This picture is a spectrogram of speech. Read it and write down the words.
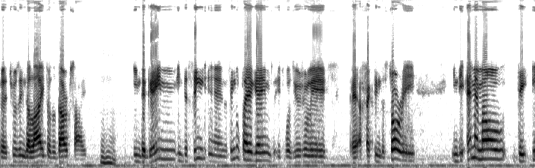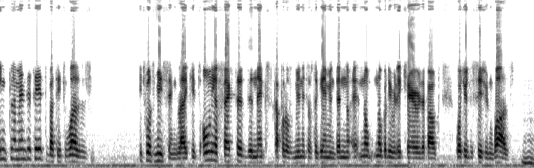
uh, choosing the light or the dark side. hmm In the game, in the sing in the single player games, it was usually uh, affecting the story. In the MMO, they implemented it, but it was it was missing. Like it only affected the next couple of minutes of the game, and then uh, no, nobody really cared about what your decision was hmm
